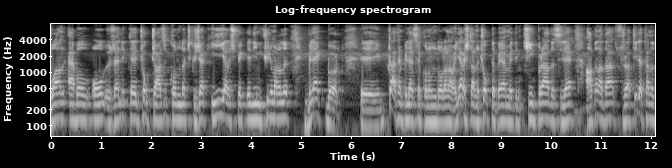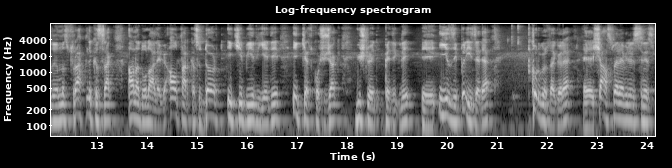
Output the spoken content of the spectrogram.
One Above All özellikle çok cazip konumda çıkacak. İyi yarış beklediğim 2 numaralı Blackbird. Ee, zaten plase konumunda olan ama yarışlarını çok da beğenmedim. King Brothers ile Adana'da süratiyle tanıdığımız süratli kısrak Anadolu Alevi. Alt arkası 4-2-1-7 ilk kez koşacak. Güçlü pedigli e, Easy Breeze'de kurgunuza göre e, şans verebilirsiniz.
